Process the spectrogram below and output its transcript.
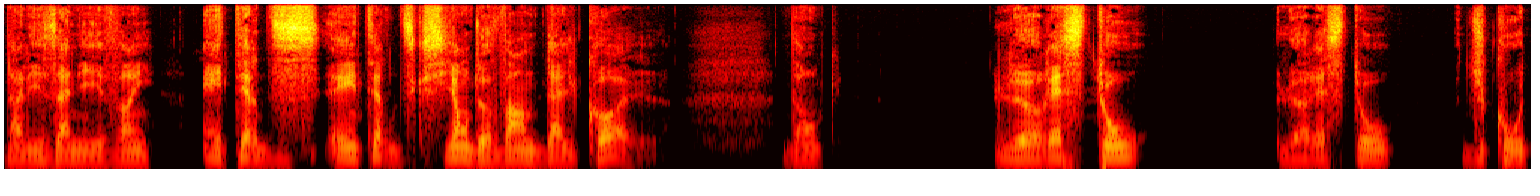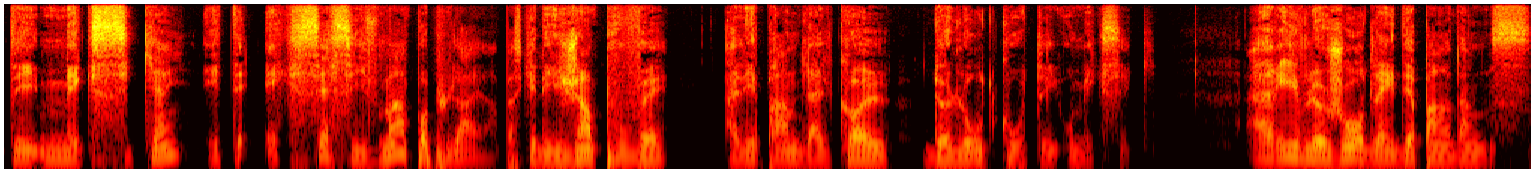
dans les années 20, interdiction de vente d'alcool. Donc, le resto, le resto du côté mexicain était excessivement populaire parce que les gens pouvaient aller prendre de l'alcool de l'autre côté au Mexique. Arrive le jour de l'indépendance.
